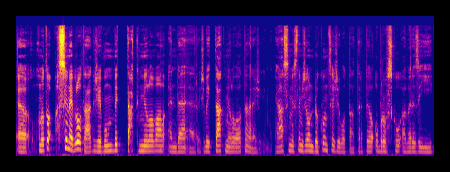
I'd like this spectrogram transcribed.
Uh, ono to asi nebylo tak, že on by tak miloval NDR, že by tak miloval ten režim. Já si myslím, že on do konce života trpěl obrovskou averzí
